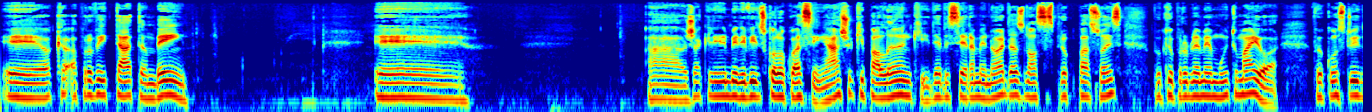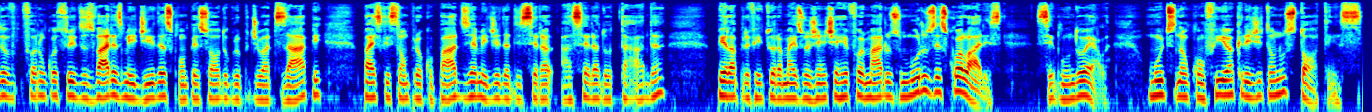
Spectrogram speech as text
É, aproveitar também. É, a Jaqueline Benevides colocou assim: Acho que Palanque deve ser a menor das nossas preocupações, porque o problema é muito maior. Foi construído, foram construídas várias medidas com o pessoal do grupo de WhatsApp, pais que estão preocupados, e a medida de ser a, ser adotada pela prefeitura mais urgente é reformar os muros escolares, segundo ela. Muitos não confiam e acreditam nos totens.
